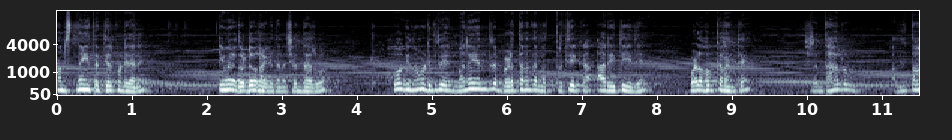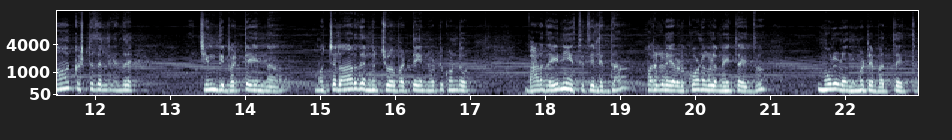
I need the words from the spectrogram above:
ಅವನ ಸ್ನೇಹಿತ ತೀರ್ಕೊಂಡಿದ್ದಾನೆ. ಇವನೇ ದೊಡ್ಡವನಾಗಿದ್ದಾನೆ ಶ್ರದ್ಧಾಲು ಹೋಗಿ ನೋಡಿದರೆ ಮನೆ ಅಂದರೆ ಬಡತನದ ಮತ್ತು ಪ್ರತೀಕ ಆ ರೀತಿ ಇದೆ. ಒಳ ಹೊಕ್ಕನಂತೆ ಶ್ರದ್ಧಾಲು ಅಂಥ ಕಷ್ಟದಲ್ಲಿ ಅಂದರೆ ಚಿಂದಿ ಬಟ್ಟೆಯನ್ನು ಮುಚ್ಚಲಾರದೆ ಮುಚ್ಚುವ ಬಟ್ಟೆಯನ್ನು ಉಟ್ಟುಕೊಂಡು ಬಹಳ ದಯನೀಯ ಸ್ಥಿತಿಯಲ್ಲಿದ್ದ. ಹೊರಗಡೆ ಎರಡು ಕೋಣಗಳು ಮೇಯ್ತಾ ಇದ್ದು, ಮೂಲೆಯಲ್ಲಿ ಒಂದು ಮೂಟೆ ಬತ್ತ ಇತ್ತು.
